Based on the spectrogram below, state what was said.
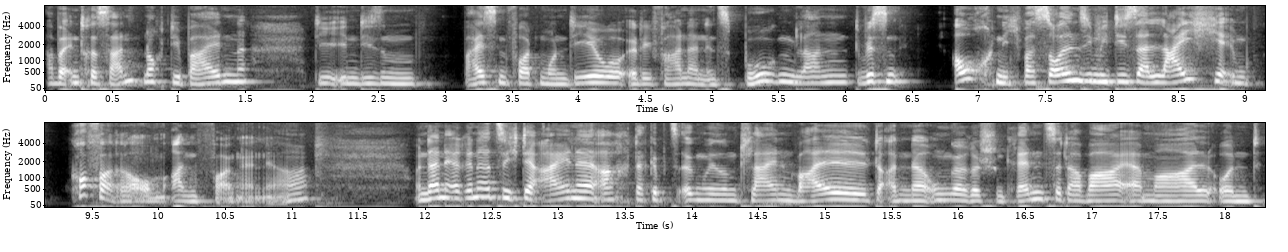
aber interessant noch die beiden, die in diesem weißen Fort Mondeo, die fahren dann ins Burgenland, wissen auch nicht, was sollen sie mit dieser Leiche im Kofferraum anfangen, ja. Und dann erinnert sich der eine, ach, da gibt's irgendwie so einen kleinen Wald an der ungarischen Grenze, da war er mal und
